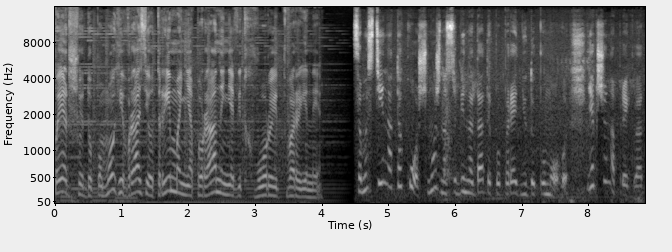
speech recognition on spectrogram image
першої допомоги в разі отримання поранення від хворої тварини. Самостійно також можна собі надати попередню допомогу. Якщо, наприклад,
